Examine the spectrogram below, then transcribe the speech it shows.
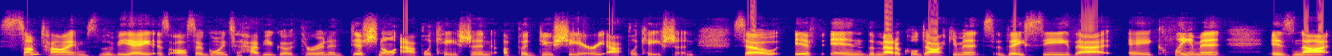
Sometimes the VA is also going to have you go through an additional application, a fiduciary application. So, if in the medical documents they see that a claimant is not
